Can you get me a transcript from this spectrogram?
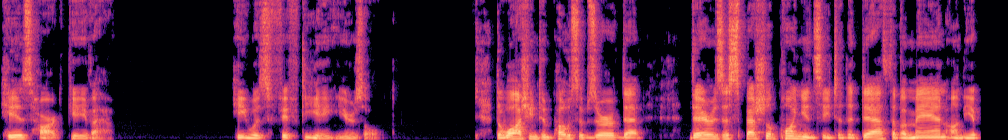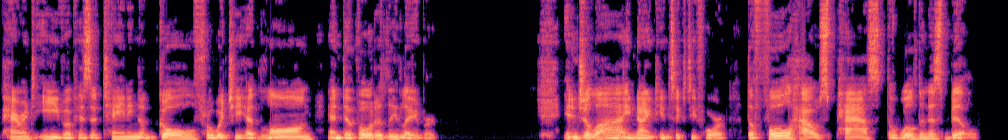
his heart gave out. He was 58 years old. The Washington Post observed that there is a special poignancy to the death of a man on the apparent eve of his attaining a goal for which he had long and devotedly labored. In July 1964, the full House passed the Wilderness Bill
